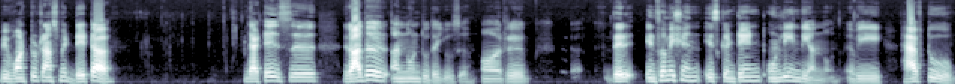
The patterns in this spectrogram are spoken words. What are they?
we want to transmit data that is uh, rather unknown to the user or uh, the information is contained only in the unknown. We have to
